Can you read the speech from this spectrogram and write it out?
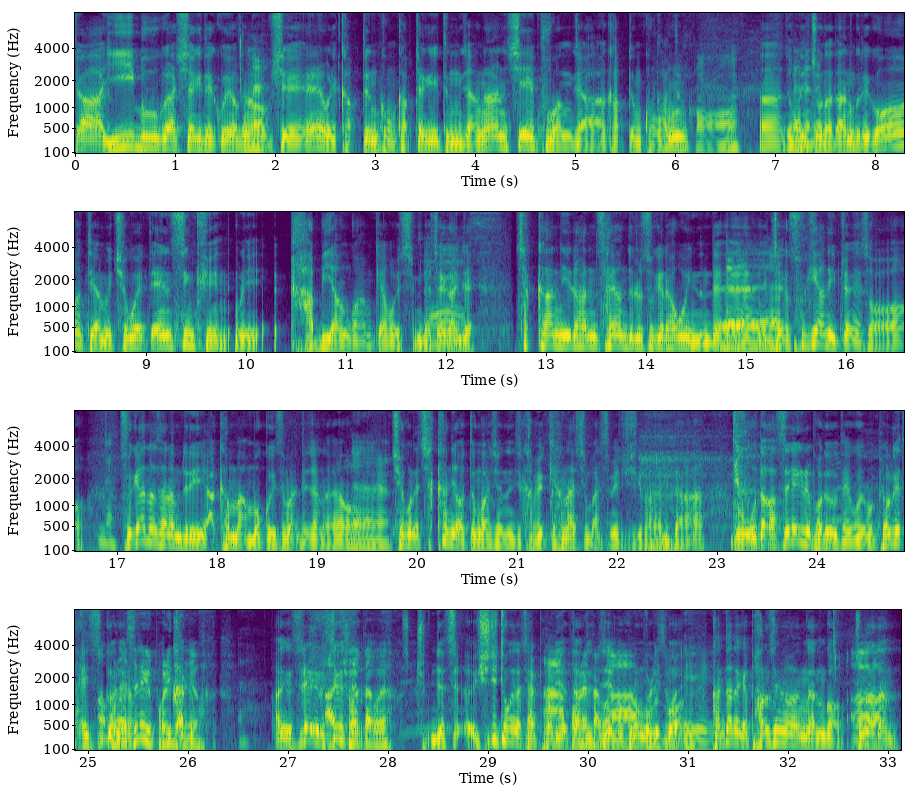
자, 2부가 시작이 됐고요. 변함없이 우리 갑등콩, 갑자기 등장한 CF 왕자 갑등콩. 갑등콩. 아, 좀 우리. 조나단 그리고 대한민국 최고의 댄싱 퀸 우리 가비 양과 함께 하고 있습니다. 제가 이제 착한 일을 한 사연들을 소개를 하고 있는데 네. 제가 소개하는 입장에서 소개하는 사람들이 약한 마음 먹고 있으면 안 되잖아요. 네네네. 최근에 착한 일 어떤 거 하셨는지 가볍게 하나씩 말씀해 주시기 바랍니다. 뭐 오다가 쓰레기를 버려도 되고요. 뭐 별게 다 있을 아, 거예요. 쓰레기 버리다니요. 아니 쓰레기를 아, 쓰레기- 주웠다고요? 주- 이제 쓰- 휴지통에다 잘 버렸다든지 버렸다고. 뭐 아, 그런 거 버리지 뭐 마. 예, 예. 간단하게 바로 생각나는 거. 조나단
